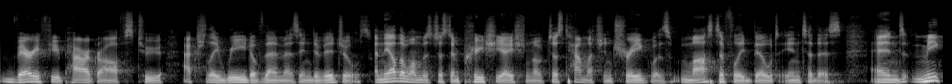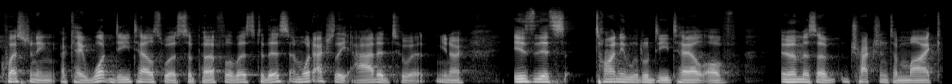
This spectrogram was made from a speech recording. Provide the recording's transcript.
very few paragraphs to actually read of them as individuals. And the other one was just appreciation of just how much intrigue was masterfully built into this. And me questioning, okay, what details were superfluous to this and what actually added to it? You know, is this tiny little detail of Irma's attraction to Mike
